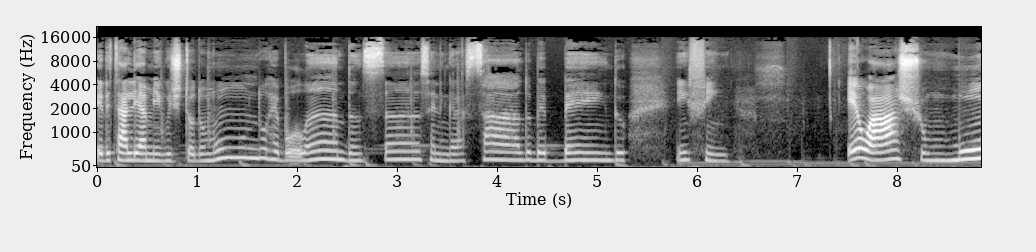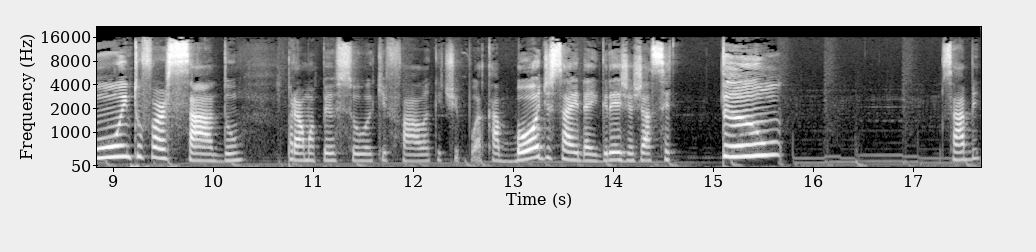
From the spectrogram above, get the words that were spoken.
ele tá ali amigo de todo mundo, rebolando, dançando, sendo engraçado, bebendo, enfim. Eu acho muito forçado para uma pessoa que fala que tipo acabou de sair da igreja já ser tão sabe?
